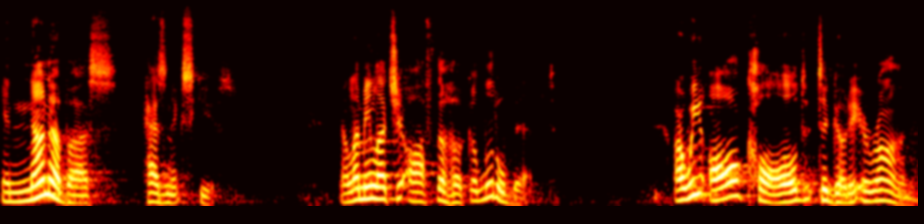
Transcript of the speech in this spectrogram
And none of us has an excuse. Now, let me let you off the hook a little bit. Are we all called to go to Iran?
